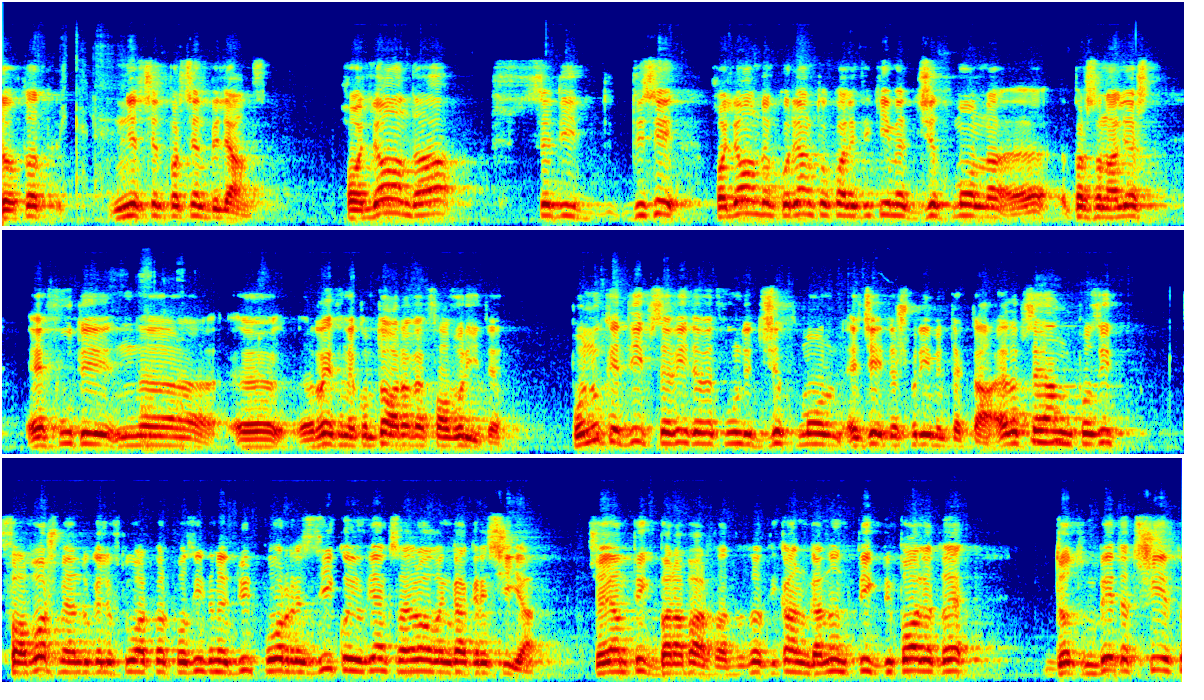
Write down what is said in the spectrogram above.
do të thotë 100% bilanc. Holanda, se di, disi, Holandën kur janë këto kualifikime gjithmonë personalisht e futi në rrethin e kombëtareve favorite. Po nuk e di pse viteve të fundit gjithmonë e gjej dëshpërimin tek ta. Edhe pse janë në pozitë të favorshme, janë duke luftuar për pozitën e dytë, por rreziku iu vjen kësaj radhe nga Greqia, që janë pikë barabarta, do thotë i kanë nga 9 pikë dy palët dhe Do të mbetet të shihet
